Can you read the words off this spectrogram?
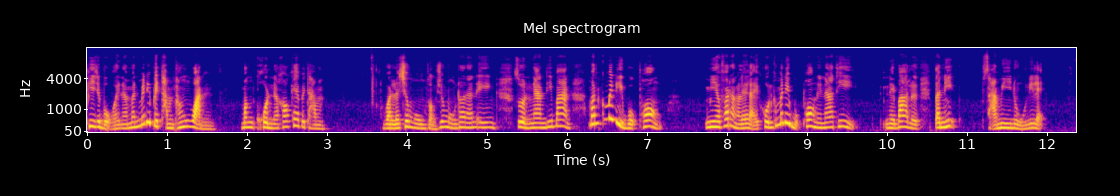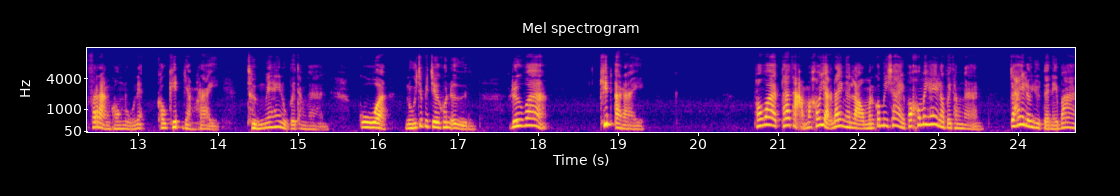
พี่จะบอกไว้นะ มันไม่ได้ไปทำทั้งวัน บางคนนะเขาแค่ไปทำ วันละชั่วโมงสองชั่วโมงเท่านั้นเอง ส่วนงานที่บ้านมันก็ไม่ได้บกพร่อง เมียฝรั่งหลาย ๆ คนก็ไม่ได้บกพร่องในหน้าที่ในบ้านเลยต่นี้สามีหนูนี่แหละ ฝรั่งของหนูเนี่ยเขาคิดอย่างไร ถึงไม่ให้หนูไปทำงาน กลัวหนูจะไปเจอคนอื่น หรือว่าคิดอะไร เพราะว่าถ้าถามว่าเขาอยากได้เงินเรา มันก็ไม่ใช่ เพราะเขาไม่ให้เราไปทำงาน จะให้เราอยู่แต่ในบ้าน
